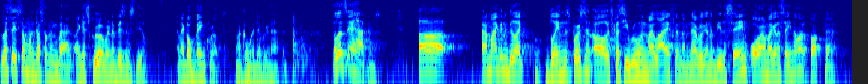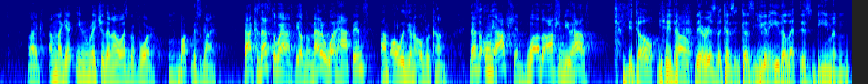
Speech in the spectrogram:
let's say someone does something bad, I get screwed over in a business deal, and I go bankrupt. Not gonna, never gonna happen. But let's say it happens. Uh, am I gonna be like blame this person? Oh, it's because he ruined my life, and I'm never gonna be the same. Or am I gonna say, you know what? Fuck that. Like I'm gonna get even richer than I was before. Mm-hmm. Fuck this guy. That because that's the way I feel. No matter what happens, I'm always gonna overcome. That's the only option. What other option do you have? You don't. You don't. There is because because you're gonna either let this demon,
